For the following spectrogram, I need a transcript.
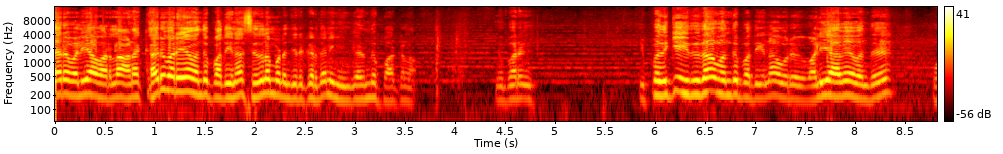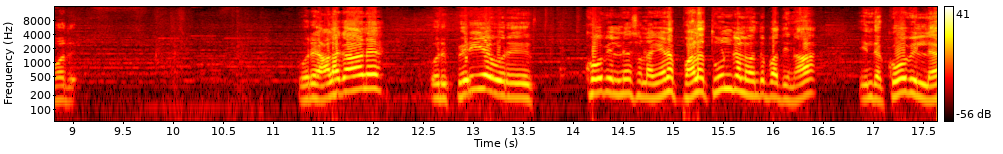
வேறு வழியாக வரலாம். ஆனால் கருவறையே வந்து பார்த்திங்கன்னா சிதிலமடைஞ்சிருக்கிறத நீங்கள் இங்கேருந்து பார்க்கலாம். இங்கே பாருங்கள் இப்போதைக்கு இதுதான் வந்து பார்த்திங்கன்னா ஒரு வழியாகவே வந்து போகுது. ஒரு அழகான ஒரு பெரிய ஒரு கோவில்னு சொல்லாங்க. ஏன்னா பல தூண்கள் வந்து பார்த்திங்கன்னா இந்த கோவிலில்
